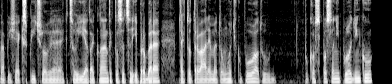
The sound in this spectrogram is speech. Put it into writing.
napíše, jak spí člověk, co jí a takhle, tak to se celý i probere, tak to trvá, dejme tomu hoďku půl a tu poslední půl hodinku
